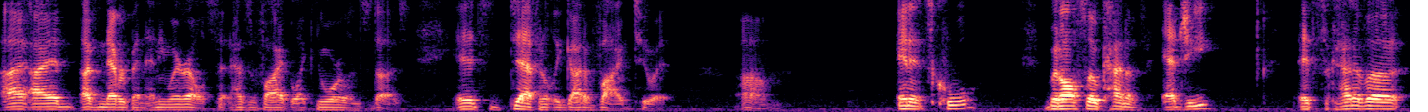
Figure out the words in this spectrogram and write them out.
I, I I've never been anywhere else that has a vibe like New Orleans does. It's definitely got a vibe to it, um, and it's cool, but also kind of edgy. It's kind of a,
